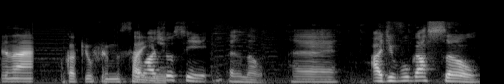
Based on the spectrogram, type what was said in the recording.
na época que o filme saiu. Eu acho assim, é, não. É, a divulgação.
